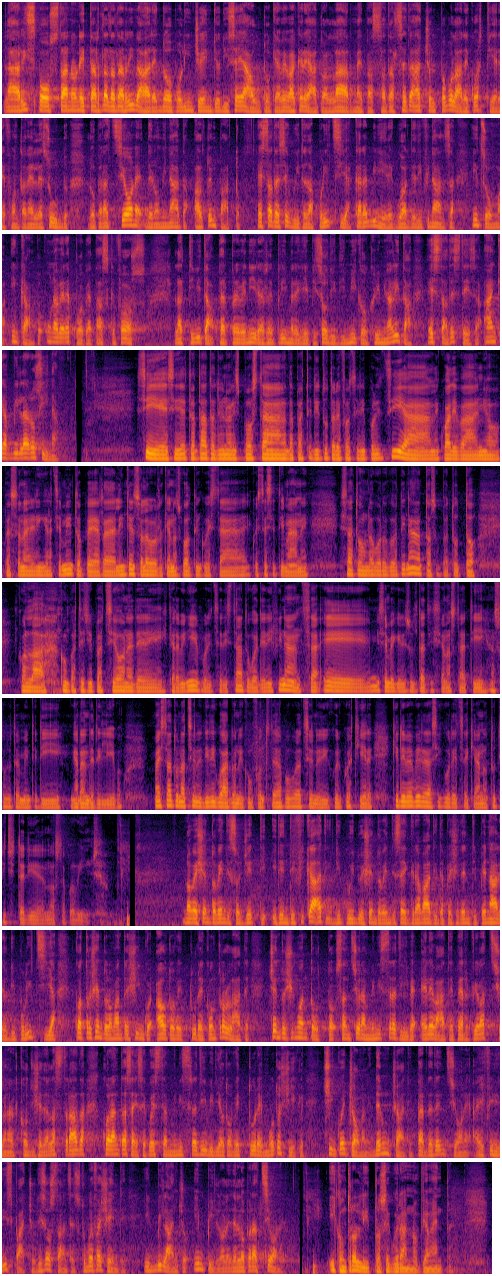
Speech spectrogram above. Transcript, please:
La risposta non è tardata ad arrivare dopo l'incendio di sei auto che aveva creato allarme. Passato al setaccio il popolare quartiere Fontanelle Sud. L'operazione, denominata Alto Impatto, è stata eseguita da polizia, carabinieri e guardia di finanza. Insomma, in campo una vera e propria task force. L'attività per prevenire e reprimere gli episodi di microcriminalità è stata estesa anche a Villa Rosina. Sì, si è trattato di una risposta da parte di tutte le forze di polizia, alle quali va il mio personale ringraziamento per l'intenso lavoro che hanno svolto in, questa, in queste settimane. È stato un lavoro coordinato, soprattutto con la compartecipazione dei Carabinieri, Polizia di Stato, Guardia di Finanza e mi sembra che i risultati siano stati assolutamente di grande rilievo. Ma è stata un'azione di riguardo nei confronti della popolazione di quel quartiere che deve avere la sicurezza che hanno tutti i cittadini della nostra provincia. 920 soggetti identificati, di cui 226 gravati da precedenti penali o di polizia, 495 autovetture controllate, 158 sanzioni amministrative elevate per violazione al codice della strada, 46 sequestri amministrativi di autovetture e motocicli, 5 giovani denunciati per detenzione ai fini di spaccio di sostanze stupefacenti. Il bilancio in pillole dell'operazione. I controlli proseguiranno ovviamente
